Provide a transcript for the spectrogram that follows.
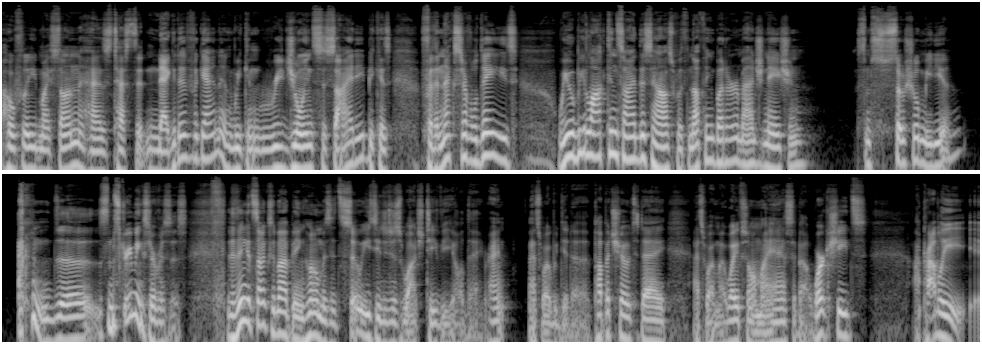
Hopefully, my son has tested negative again and we can rejoin society because for the next several days, we will be locked inside this house with nothing but our imagination, some social media, and uh, some streaming services. The thing that sucks about being home is it's so easy to just watch TV all day, right? That's why we did a puppet show today. That's why my wife's on my ass about worksheets. I probably, uh,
